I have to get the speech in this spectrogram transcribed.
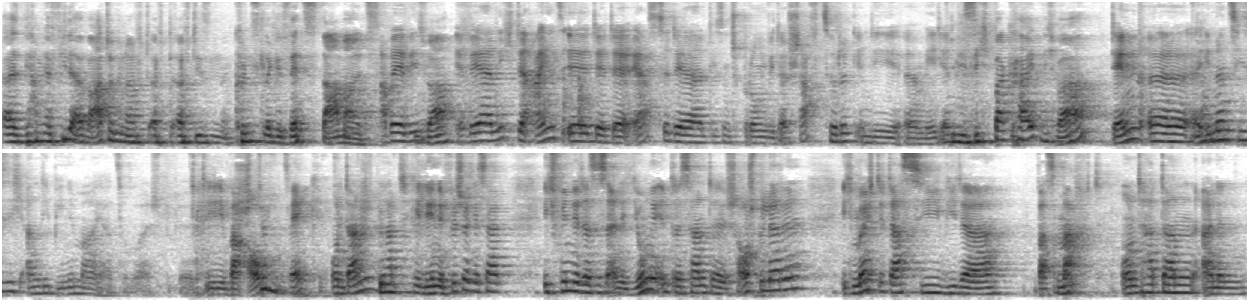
Äh, wir haben ja viele Erwartungen auf, auf, auf diesen Künstler gesetzt damals. Aber er, wäre nicht der, Einz äh, der, der Erste, der diesen Sprung wieder schafft, zurück in die äh, Medien. In die Sichtbarkeit, nicht wahr? Denn äh, erinnern Sie sich an die Biene Maya zum Beispiel. Die war auch weg und dann hat Helene Fischer gesagt, ich finde, das ist eine junge, interessante Schauspielerin. Ich möchte, dass sie wieder was macht und hat dann einen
